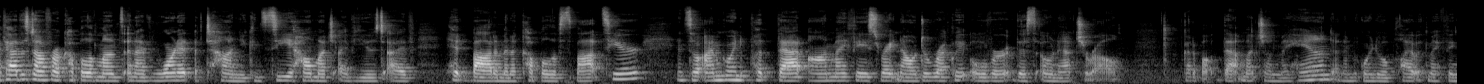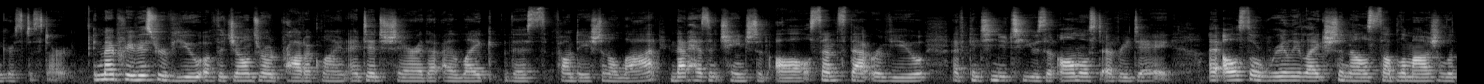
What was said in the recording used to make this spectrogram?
I've had this now for a couple of months and I've worn it a ton. You can see how much I've used. I've hit bottom in a couple of spots here. And so I'm going to put that on my face right now directly over this Au Naturel. I've got about that much on my hand and I'm going to apply it with my fingers to start. In my previous review of the Jones Road product line, I did share that I like this foundation a lot and that hasn't changed at all. Since that review, I've continued to use it almost every day. I also really like Chanel's Sublimage Le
